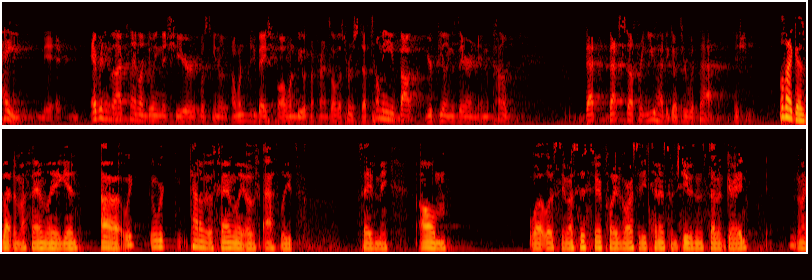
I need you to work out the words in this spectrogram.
hey, everything that I planned on doing this year was you know, I wanted to do baseball, I want to be with my friends, all this sort of stuff. Tell me about your feelings there and, and kind of that that suffering you had to go through with that issue. Well, that goes back to my family again. Uh, we we're kind of a family of athletes. Save me. Um. Well, let's see. My sister played varsity tennis when she was in seventh grade. My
